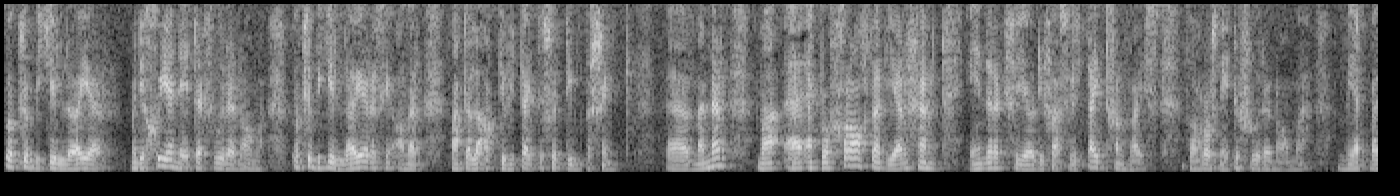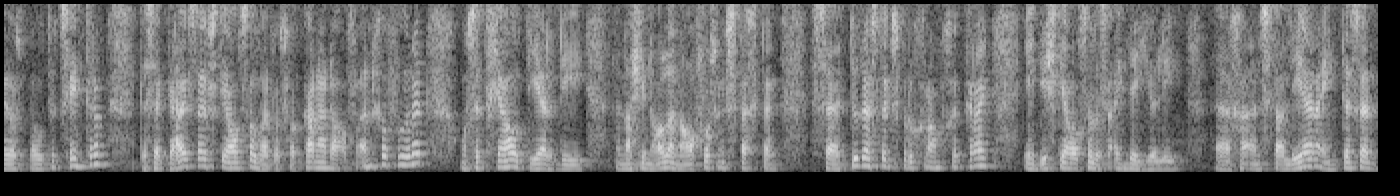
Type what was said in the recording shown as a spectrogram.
ook so 'n bietjie luier met die goeie netto voerenname, ook so 'n bietjie luier as die ander want hulle aktiwiteit is so 10% uh, minder, maar uh, ek wil graag dat Jurgen Hendrik vir jou die fasiliteit gaan wys waar ons netto voerenname meet by ons Bultwood sentrum. Dis 'n kruishoustelsel wat ons van Kanada af ingevoer het. Ons het geld deur die Nasionale Navorsingsstigting se toerustingsprogram gekry en die stelsel is einde Julie uh, geïnstalleer en tussen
